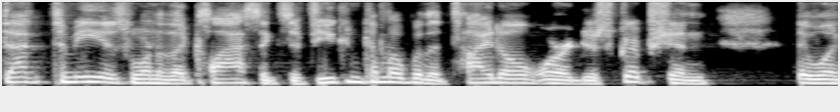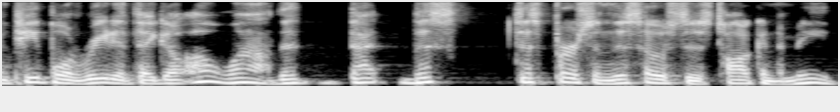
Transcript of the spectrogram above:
that to me is one of the classics. If you can come up with a title or a description that when people read it they go oh wow that that this this person this host is talking to me.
